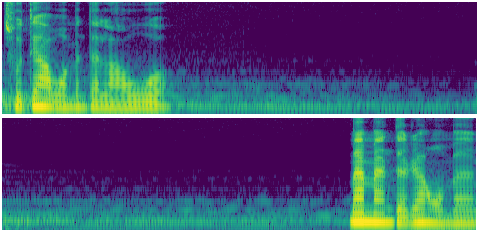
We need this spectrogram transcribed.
除掉我们的老我，慢慢的让我们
